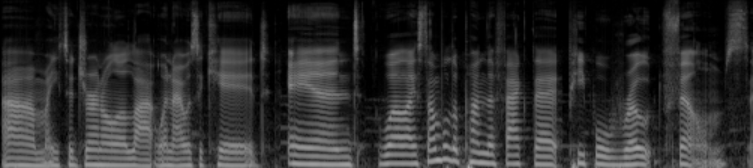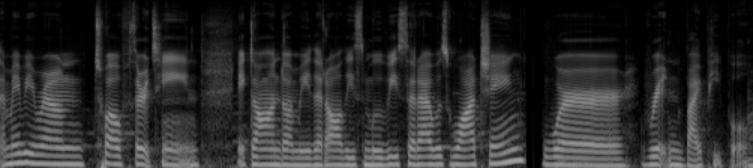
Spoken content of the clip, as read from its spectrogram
Um, I used to journal a lot when I was a kid. And well, I stumbled upon the fact that people wrote films. And maybe around 12, 13, it dawned on me that all these movies that I was watching were written by people.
